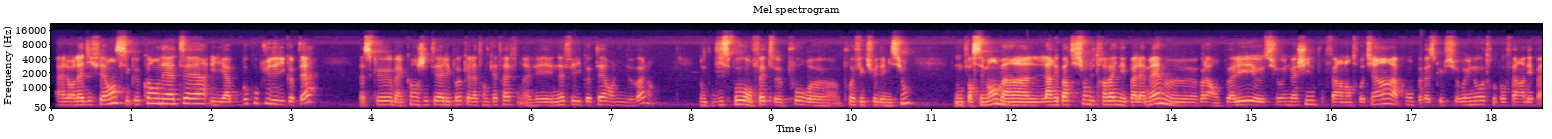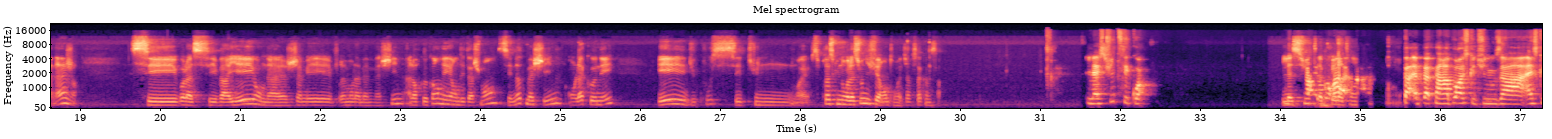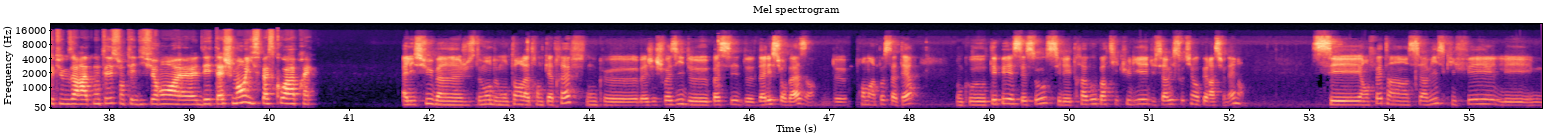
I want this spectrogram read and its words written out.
Alors la différence, c'est que quand on est à terre, il y a beaucoup plus d'hélicoptères, parce que ben, quand j'étais à l'époque à la 34F, on avait 9 hélicoptères en ligne de vol, donc dispo en fait pour, euh, pour effectuer des missions. Donc forcément, ben, la répartition du travail n'est pas la même. Euh, voilà, on peut aller euh, sur une machine pour faire un entretien, après on peut basculer sur une autre pour faire un dépannage. C'est voilà, c'est varié, on n'a jamais vraiment la même machine. Alors que quand on est en détachement, c'est notre machine, on la connaît, et du coup c'est ouais, c'est presque une relation différente, on va dire ça comme ça. La suite, c'est quoi? La suite par après la par, rapport à ce que tu nous as, à ce que tu nous as raconté sur tes différents euh, détachements, il se passe quoi après? À l'issue ben, justement de mon temps à la 34F, donc euh, ben, j'ai choisi de passer d'aller sur base, de prendre un poste à terre. Donc au TPSSO, c'est les travaux particuliers du service soutien opérationnel. C'est en fait un service qui fait les,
